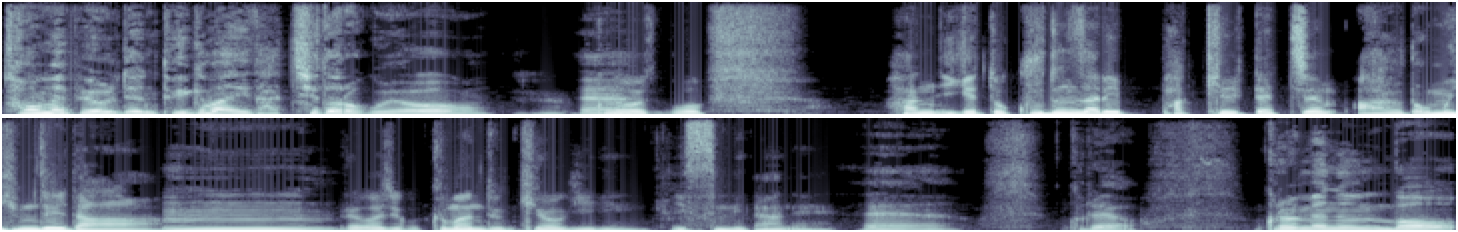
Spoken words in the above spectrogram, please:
처음에 배울 때는 되게 많이 다치더라고요. 예. 그래가지고 한 이게 또 굳은 살이 박힐 때쯤 아유 너무 힘들다. 음, 그래가지고 그만둔 기억이 있습니다. 네. 예. 그래요. 그러면은 뭐,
